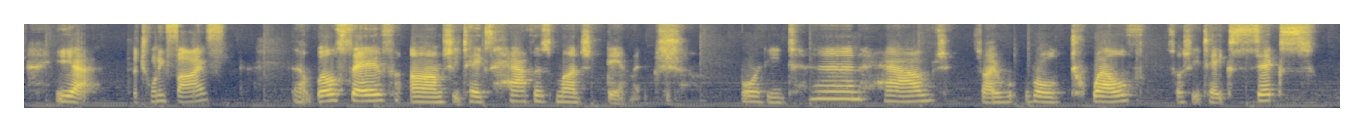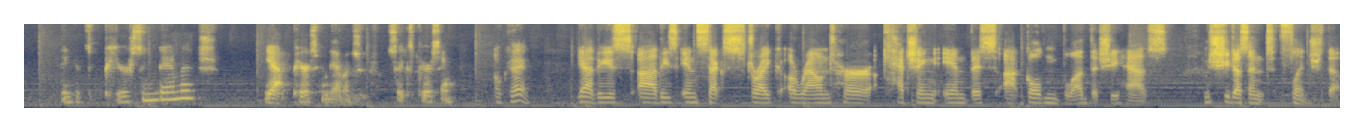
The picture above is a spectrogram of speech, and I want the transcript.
yeah, the 25. that will save. Um, she takes half as much damage. 40, 10 halved. So I rolled 12. So she takes six. I think it's piercing damage. Yeah, piercing damage. Six piercing. Okay. Yeah, these uh, these insects strike around her, catching in this uh, golden blood that she has. She doesn't flinch though.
